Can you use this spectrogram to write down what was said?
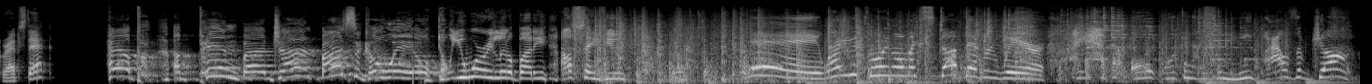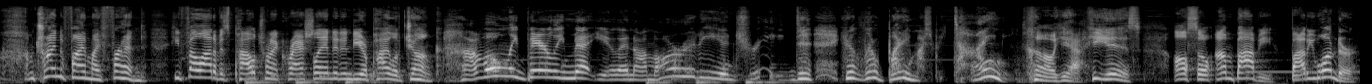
Grabstack? Help! I'm pinned by a giant bicycle wheel. Don't you worry, little buddy. I'll save you. Hey, why are you throwing all my stuff everywhere? I have it all organized in neat piles of junk. I'm trying to find my friend. He fell out of his pouch when I crash landed into your pile of junk. I've only barely met you, and I'm already intrigued. Your little buddy must be tiny. Oh, yeah, he is. Also, I'm Bobby, Bobby Wonder.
